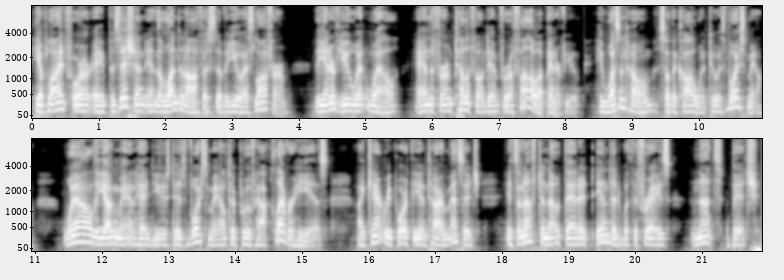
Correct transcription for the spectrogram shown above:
He applied for a position in the London office of a U.S. law firm. The interview went well, and the firm telephoned him for a follow up interview. He wasn't home, so the call went to his voicemail. Well, the young man had used his voicemail to prove how clever he is. I can't report the entire message. It's enough to note that it ended with the phrase, Nuts, bitch.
